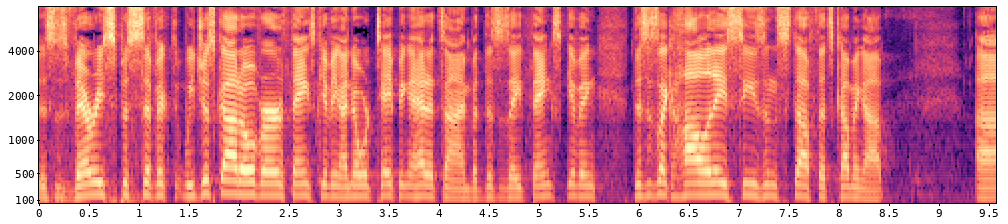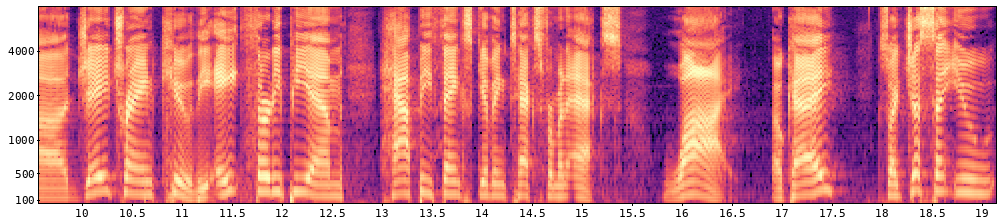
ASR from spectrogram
This is very specific. We just got over Thanksgiving. I know we're taping ahead of time, but this is a Thanksgiving. This is like holiday season stuff that's coming up. Uh, J Train Q, the 8:30 p.m. Happy Thanksgiving text from an ex. Why? Okay. So I just sent you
